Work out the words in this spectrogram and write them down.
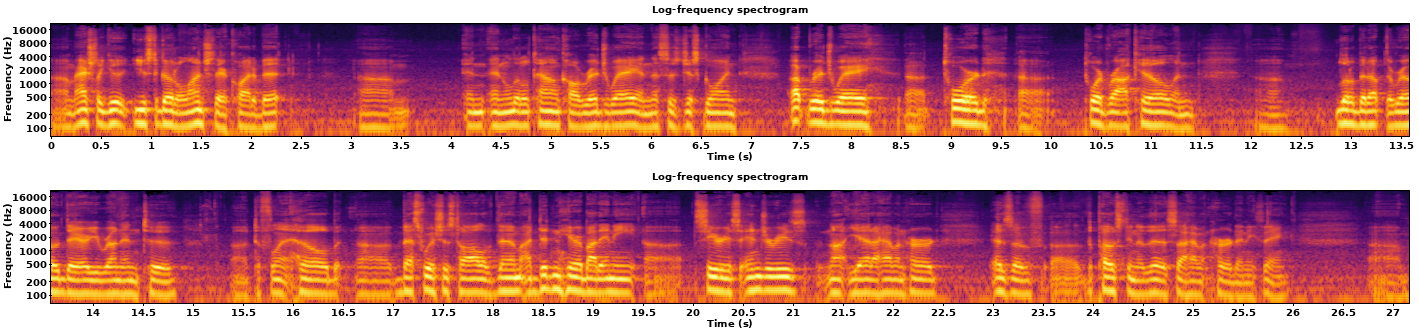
um, actually used to go to lunch there quite a bit. Um, in, in a little town called Ridgeway, and this is just going up Ridgeway uh, toward uh, toward Rock Hill, and uh, a little bit up the road there, you run into uh, to Flint Hill. But uh, best wishes to all of them. I didn't hear about any uh, serious injuries, not yet. I haven't heard. As of the posting of this, I haven't heard anything. Um,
